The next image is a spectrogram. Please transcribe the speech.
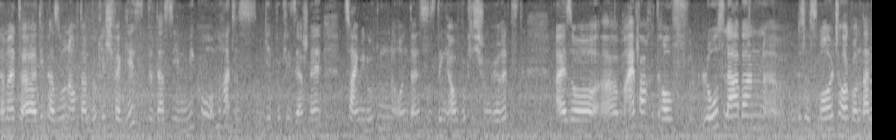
damit äh, die Person auch dann wirklich vergisst, dass sie ein Mikro um hat. Das geht wirklich sehr schnell, zwei Minuten und dann ist das Ding auch wirklich schon geritzt. Also ähm, einfach drauf loslabern, äh, ein bisschen Smalltalk und dann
